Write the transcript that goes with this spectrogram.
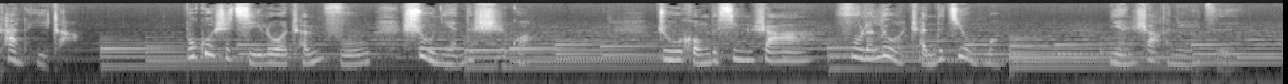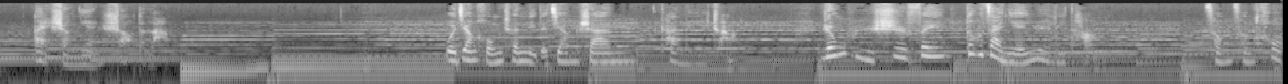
看了一场，不过是起落沉浮数年的时光。朱红的新纱覆了落尘的旧梦，年少的女子爱上年少的郎。我将红尘里的江山看了一场，人物与是非都在年月里淌，层层后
